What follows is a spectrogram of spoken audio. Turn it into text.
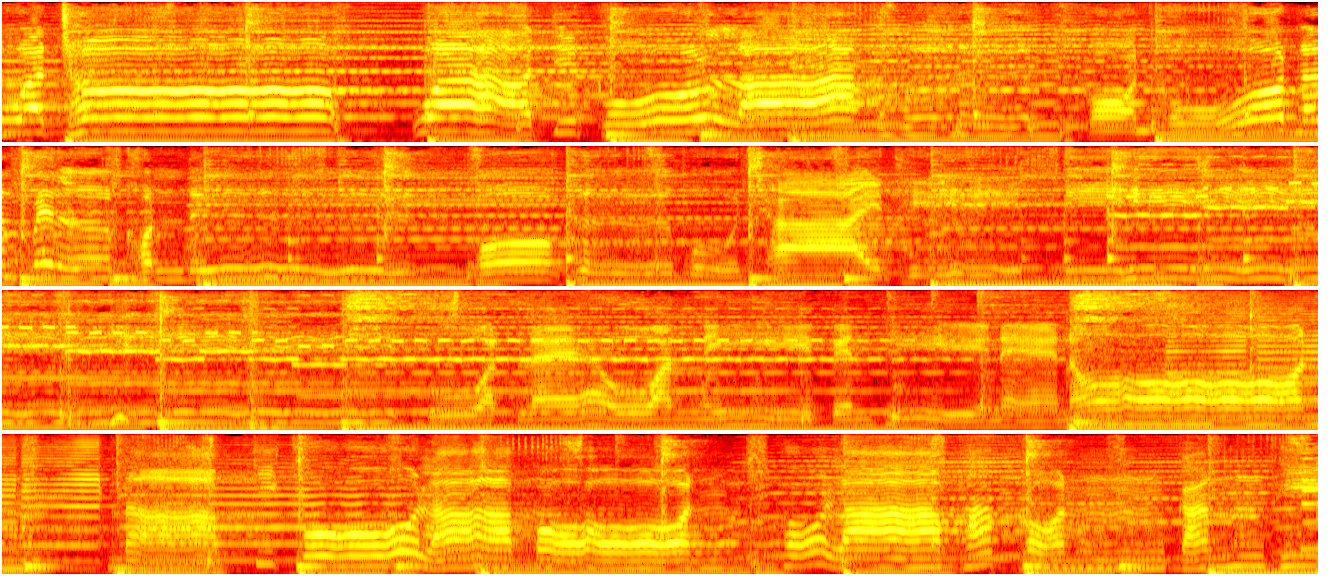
อวดโชว์ว่าจิโกล้างมือ ก่อนโกนั้นเป็นคนดื้อโกคือผู้ชายที่ดี บวชแล้ววันนี้ เป็นที่แน่นอนนาบที่โคลาก่อนขอลาพักผ่อนกันที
